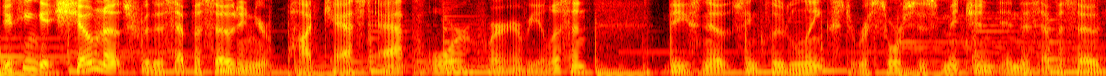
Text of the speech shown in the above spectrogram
You can get show notes for this episode in your podcast app or wherever you listen. These notes include links to resources mentioned in this episode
